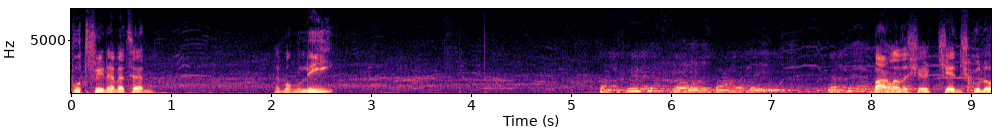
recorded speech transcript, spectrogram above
পুত্রী নেমেছেন এবং লি বাংলাদেশের চেঞ্জগুলো।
